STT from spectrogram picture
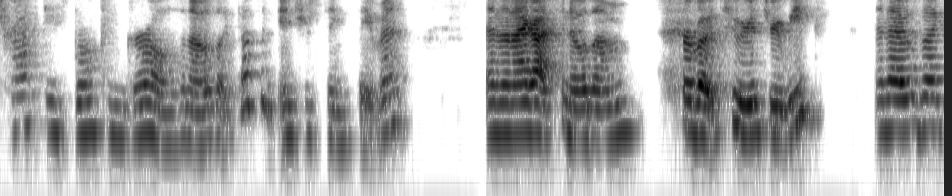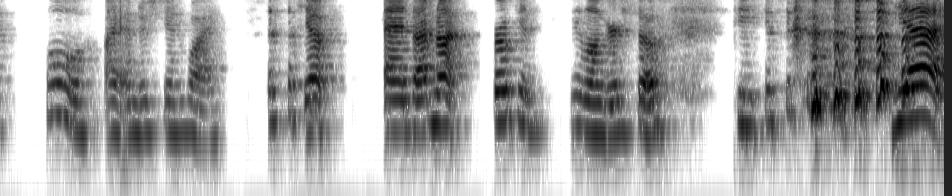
track these broken girls." And I was like, "That's an interesting statement." And then I got to know them for about 2 or 3 weeks and I was like, "Oh, I understand why." Yep. And I'm not broken any longer, so peace. yeah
